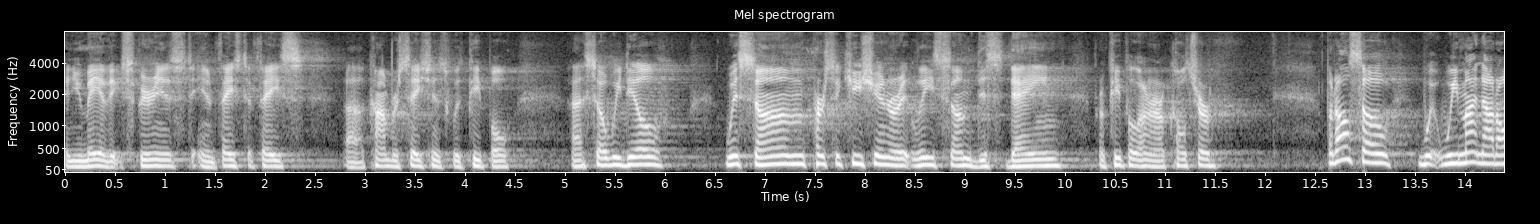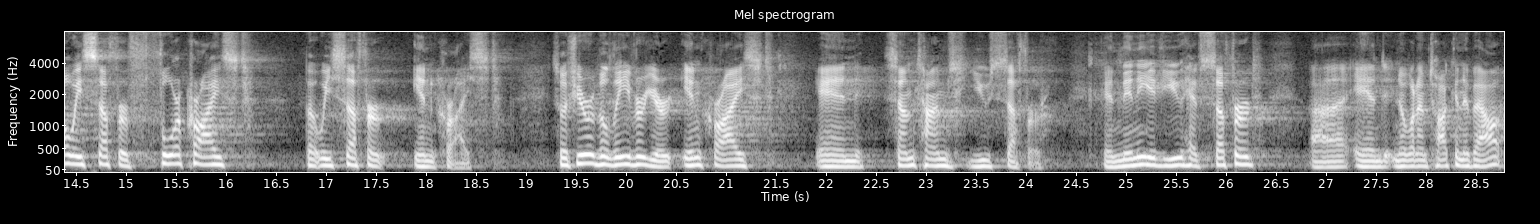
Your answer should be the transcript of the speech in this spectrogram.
and you may have experienced in face to face conversations with people. Uh, so we deal with some persecution or at least some disdain from people in our culture. But also, we, we might not always suffer for Christ, but we suffer in Christ. So if you're a believer, you're in Christ, and sometimes you suffer. And many of you have suffered uh, and know what I'm talking about.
